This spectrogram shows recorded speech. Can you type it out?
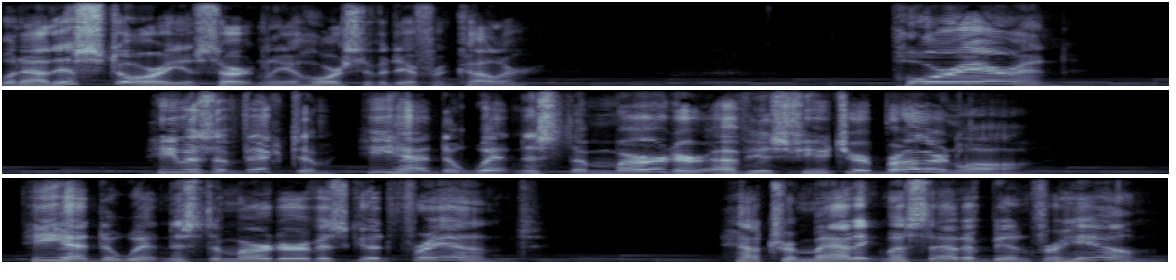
Well, now this story is certainly a horse of a different color. Poor Aaron. He was a victim. He had to witness the murder of his future brother in law. He had to witness the murder of his good friend. How traumatic must that have been for him?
